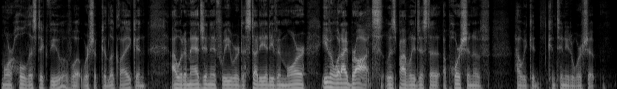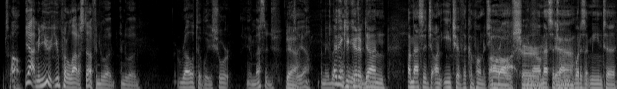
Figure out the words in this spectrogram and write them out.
more holistic view of what worship could look like. And I would imagine if we were to study it even more, even what I brought was probably just a, a portion of how we could continue to worship. So, Oh yeah, I mean you you put a lot of stuff into a into a relatively short you know, message. Yeah. So yeah, I mean, but I think you could have good- done a message on each of the components you Oh, brought. sure. You know, a message Yeah. on what does it mean to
